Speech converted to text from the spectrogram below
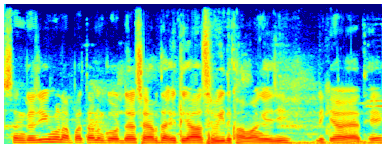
ਸੰਗਤ ਜੀ, ਹੁਣ ਆਪਾਂ ਤੁਹਾਨੂੰ ਗੁਰਦੁਆਰਾ ਸਾਹਿਬ ਦਾ ਇਤਿਹਾਸ ਵੀ ਦਿਖਾਵਾਂਗੇ ਜੀ, ਲਿਖਿਆ ਹੋਇਆ ਇੱਥੇ।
